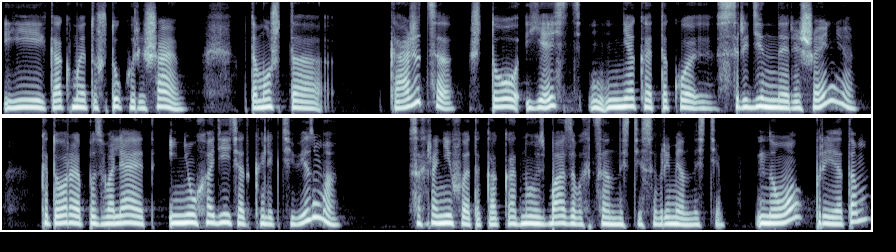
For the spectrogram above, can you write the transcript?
И как мы эту штуку решаем. Потому что кажется, что есть некое такое срединное решение, которое позволяет и не уходить от коллективизма, сохранив это как одну из базовых ценностей современности, но при этом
